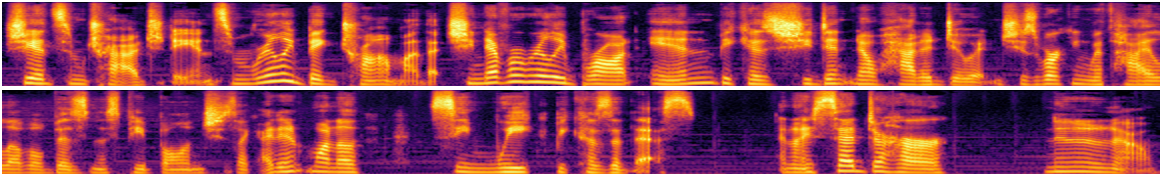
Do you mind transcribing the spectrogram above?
she had some tragedy and some really big trauma that she never really brought in because she didn't know how to do it. And she's working with high level business people. And she's like, I didn't want to seem weak because of this. And I said to her, No, no, no.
